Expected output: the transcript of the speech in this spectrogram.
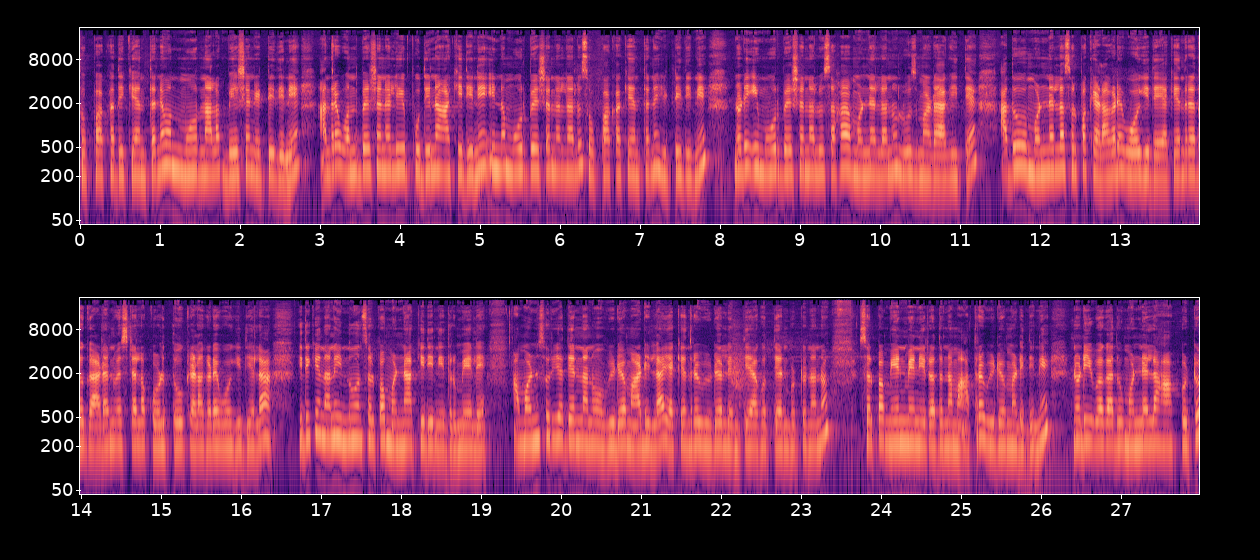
ಸೊಪ್ಪು ಹಾಕೋದಕ್ಕೆ ಅಂತಲೇ ಒಂದು ಮೂರು ನಾಲ್ಕು ಬೇಸನ್ ಇಟ್ಟಿದ್ದೀನಿ. ಅಂದರೆ ಒಂದು ಬೇಸನಲ್ಲಿ ಪುದೀನ ಹಾಕಿದ್ದೀನಿ, ಇನ್ನು ಮೂರು ಬೇಸನಲ್ಲೂ ಸೊಪ್ಪು ಹಾಕೋಕ್ಕೆ ಅಂತಲೇ ಇಟ್ಟಿದ್ದೀನಿ. ನೋಡಿ, ಈ ಮೂರು ಬೇಸನಲ್ಲೂ ಸಹ ಮಣ್ಣೆಲ್ಲನೂ ಲೂಸ್ ಮಾಡಾಗೈತೆ. ಅದು ಮಣ್ಣೆಲ್ಲ ಸ್ವಲ್ಪ ಕೆಳಗಡೆ ಹೋಗಿದೆ, ಯಾಕೆಂದರೆ ಅದು ಗಾರ್ಡನ್ ವೇಸ್ಟ್ ಎಲ್ಲ ಕೊಳ್ತು, ಕೆಳಗಡೆ ಹೋಗಿದೆಯಲ್ಲ. ಇದಕ್ಕೆ ನಾನು ಇನ್ನೂ ಒಂದು ಸ್ವಲ್ಪ ಮಣ್ಣು ಹಾಕಿದ್ದೀನಿ ಇದ್ರ ಮೇಲೆ. ಆ ಮಣ್ಣು ಸುರಿಯೋದೇನು ನಾನು ವೀಡಿಯೋ ಮಾಡಿಲ್ಲ, ಯಾಕೆಂದರೆ ವೀಡಿಯೋ ಲೆಂತಿ ಆಗುತ್ತೆ ಅಂದ್ಬಿಟ್ಟು ನಾನು ಸ್ವಲ್ಪ ಮೇನ್ ಮೇನ್ ಇರೋದನ್ನು ಮಾತ್ರ ವೀಡಿಯೋ ಮಾಡಿದ್ದೀನಿ. ನೋಡಿ, ಇವಾಗ ಅದು ಮಣ್ಣೆಲ್ಲ ಹಾಕ್ಬಿಟ್ಟು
